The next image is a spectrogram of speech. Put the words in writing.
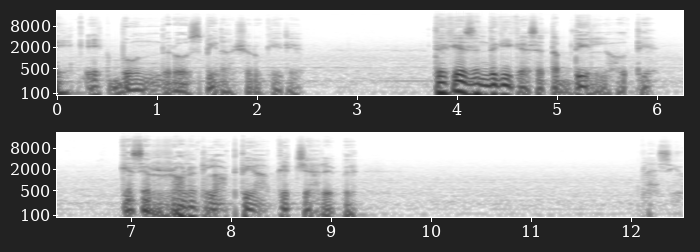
एक एक बूंद रोज पीना शुरू कीजिए। देखिए ज़िंदगी कैसे तब्दील होती है, कैसे रौनक लौटती है आपके चेहरे पे। ब्लेस यू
